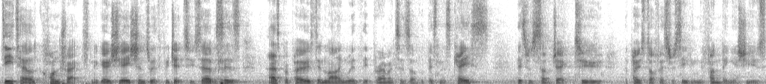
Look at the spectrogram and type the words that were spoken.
detailed contract negotiations with Fujitsu Services as proposed in line with the parameters of the business case. This was subject to the post office receiving the funding issues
